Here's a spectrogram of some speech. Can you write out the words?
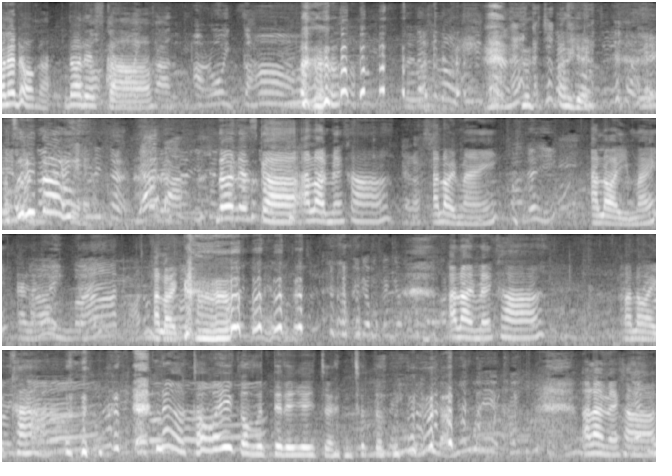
これどうかどうですかアロイか。なんかちょっと釣りたいどやだ。うですかอร่อยไหมคะอร่อยไหม 何？อร่อยไหม アロイか。อร่อยかอร่อยไหมคะอร่อยค่ะなんか可愛いかぶってるゆいちゃんちょっと日本語で可愛いこと言ってอร่อยไหมคะ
